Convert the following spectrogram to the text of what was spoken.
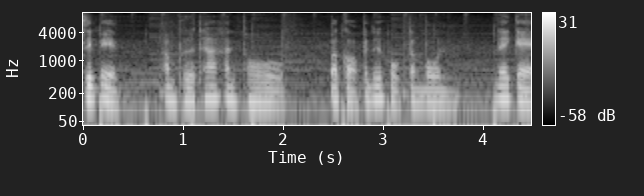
11. อำเภอท่าคันโท ประกอบไปด้วย 6 ตำบล ได้แก่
